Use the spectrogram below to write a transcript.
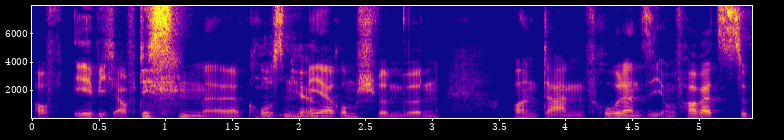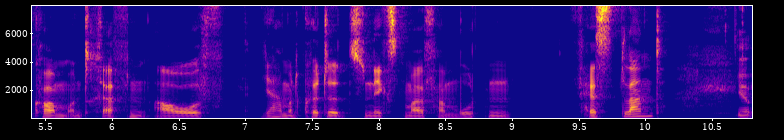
auf ewig auf diesem äh, großen ja. Meer rumschwimmen würden. Und dann rudern sie, um vorwärts zu kommen und treffen auf, ja, man könnte zunächst mal vermuten, Festland. Ja.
